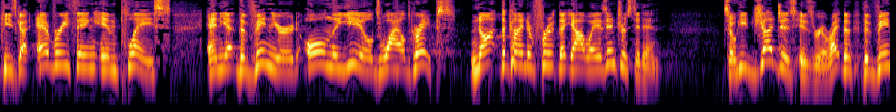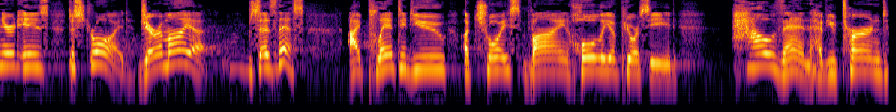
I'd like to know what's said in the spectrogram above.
he's got everything in place, and yet the vineyard only yields wild grapes, not the kind of fruit that Yahweh is interested in. So he judges Israel, right? The, the vineyard is destroyed. Jeremiah says this I planted you a choice vine, wholly of pure seed. How then have you turned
